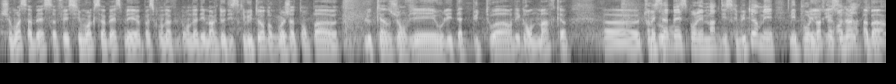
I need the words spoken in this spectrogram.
Chez moi, ça baisse. Ça fait six mois que ça baisse, mais euh, parce qu'on a, on a des marques de distributeurs. Donc moi, j'attends pas euh, le 15 janvier ou les dates butoirs des grandes marques. Euh, Non, mais ça baisse pour les marques distributeurs, mais, mais pour les les, marques les nationales, marques. ah bah,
